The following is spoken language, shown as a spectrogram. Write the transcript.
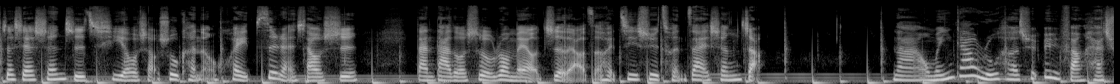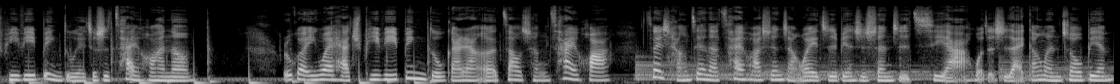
这些生殖器疣少数可能会自然消失，但大多数若没有治疗，则会继续存在生长。那我们应该要如何去预防 HPV 病毒，也就是菜花呢？如果因为 HPV 病毒感染而造成菜花，最常见的菜花生长位置便是生殖器啊，或者是在肛门周边。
